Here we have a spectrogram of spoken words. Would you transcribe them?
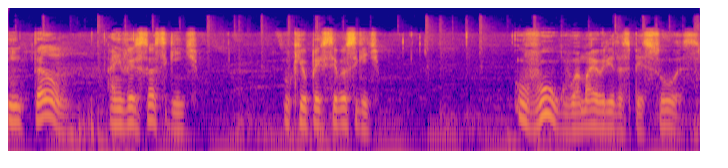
Então, a inversão é a seguinte: o que eu percebo é o seguinte. O vulgo, a maioria das pessoas,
